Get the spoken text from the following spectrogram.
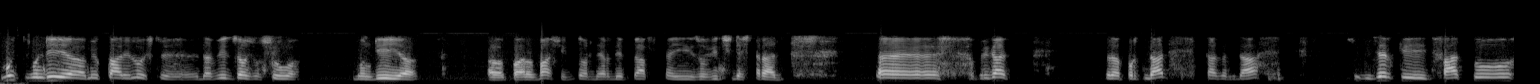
Muito bom dia, meu caro ilustre David Jorge Ochoa. Bom dia uh, para o vasto editor da RDP África e os ouvintes desta rádio. Uh, obrigado pela oportunidade que estás a me dar. Dizer que, de facto,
